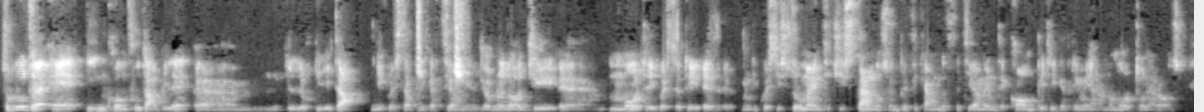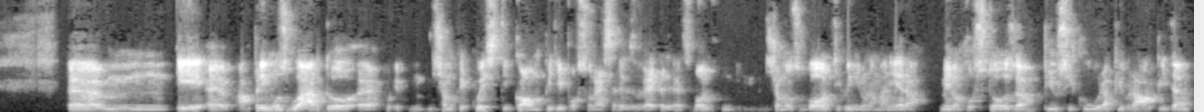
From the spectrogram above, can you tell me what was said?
Soprattutto è inconfutabile ehm, l'utilità di queste applicazioni. Al giorno d'oggi eh, molti di, eh, di questi strumenti ci stanno semplificando effettivamente compiti che prima erano molto onerosi. Um, e eh, a primo sguardo eh, diciamo che questi compiti possono essere eh, svolti, diciamo, svolti quindi in una maniera meno costosa, più sicura, più rapida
